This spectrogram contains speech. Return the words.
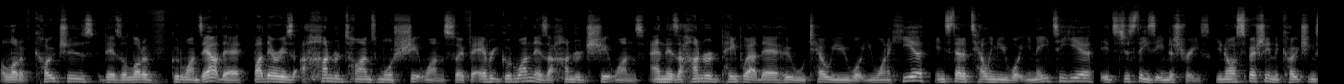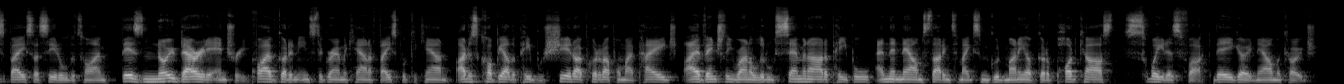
a lot of coaches. There's a lot of good ones out there, but there is a hundred times more shit ones. So for every good one, there's a hundred shit ones. And there's a hundred people out there who will tell you what you want to hear instead of telling you what you need to hear. It's just these industries, you know, especially in the coaching space. I see it all the time. There's no barrier to entry. If I've got an Instagram account, a Facebook account, I just copy other people's shit. I put it up on my page. I eventually run a little seminar to people. And then now I'm starting to make some good money. I've got a podcast, sweet as fuck. There you go. Now I'm a coach.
